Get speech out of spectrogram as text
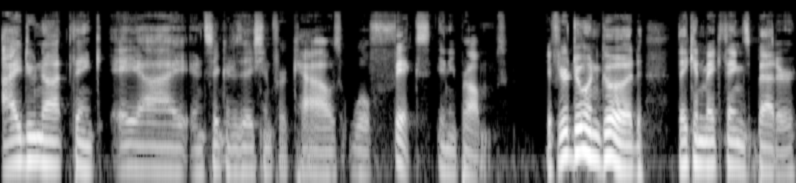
I do not think AI and synchronization for cows will fix any problems. If you're doing good, they can make things better.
